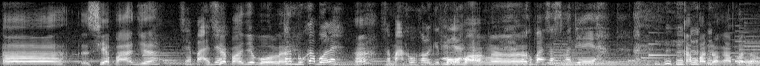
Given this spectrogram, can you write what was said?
eh siapa aja? Siapa aja? Siapa aja boleh. Terbuka boleh? Hah? Sama aku kalau gitu Mau ya. banget. Aku pasang sama dia ya. Kapan dong, kapan dong?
